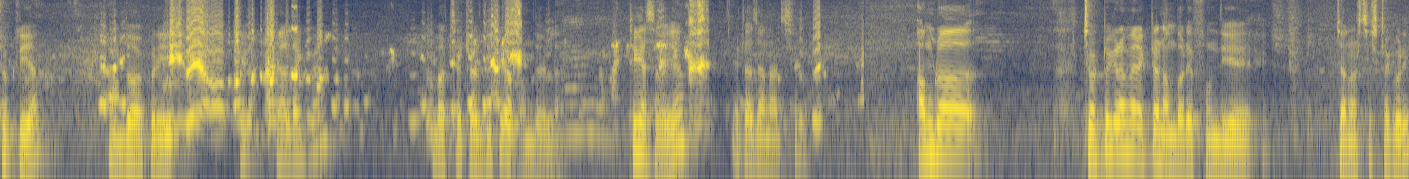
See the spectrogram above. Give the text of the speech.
শুক্রিয়া। দোয়া করি। খেয়াল রাখবেন। বাচ্চাটার দিকে আলহামদুলিল্লাহ। ঠিক আছে ভাইয়া এটা জানার ছিল। আমরা চট্টগ্রামের একটা নাম্বারে ফোন দিয়ে জানার চেষ্টা করি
